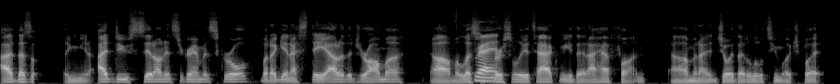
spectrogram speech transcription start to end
I that's you know I do sit on Instagram and scroll, but again I stay out of the drama. Um, unless Right. you personally attack me, then I have fun. Um, and I enjoy that a little too much. But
